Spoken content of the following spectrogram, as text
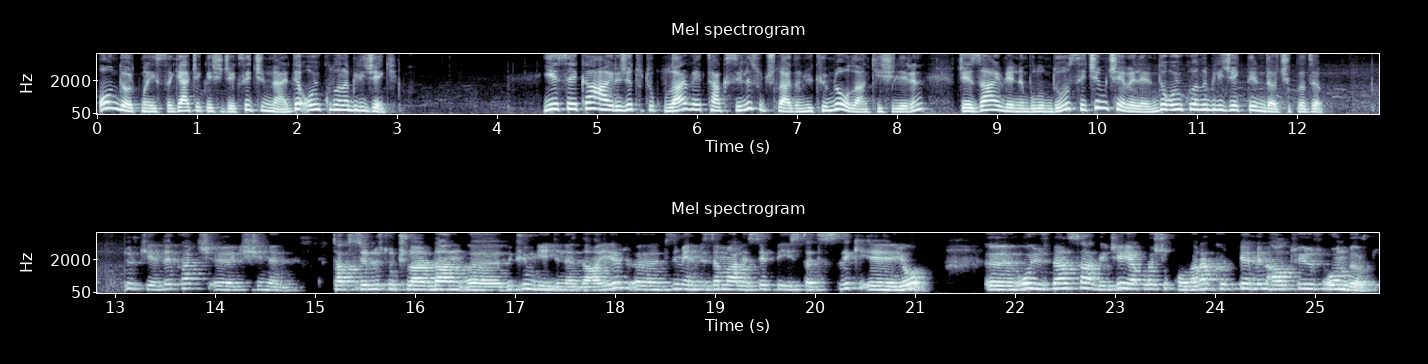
14 Mayıs'ta gerçekleşecek seçimlerde oy kullanabilecek. YSK ayrıca tutuklular ve taksirli suçlardan hükümlü olan kişilerin cezaevlerinin bulunduğu seçim çevrelerinde oy kullanabileceklerini de açıkladı. Türkiye'de kaç e, kişinin taksirli suçlardan e, hüküm giydiğine dair e, bizim elimizde maalesef bir istatistik e, yok. E, o yüzden sadece yaklaşık olarak 41.614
